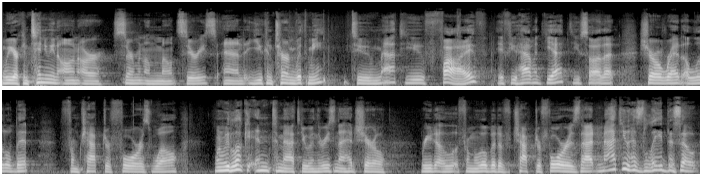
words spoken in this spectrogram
we are continuing on our Sermon on the Mount series, and you can turn with me to Matthew 5. If you haven't yet, you saw that Cheryl read a little bit from chapter 4 as well. When we look into Matthew, and the reason I had Cheryl read a, from a little bit of chapter 4 is that Matthew has laid this out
